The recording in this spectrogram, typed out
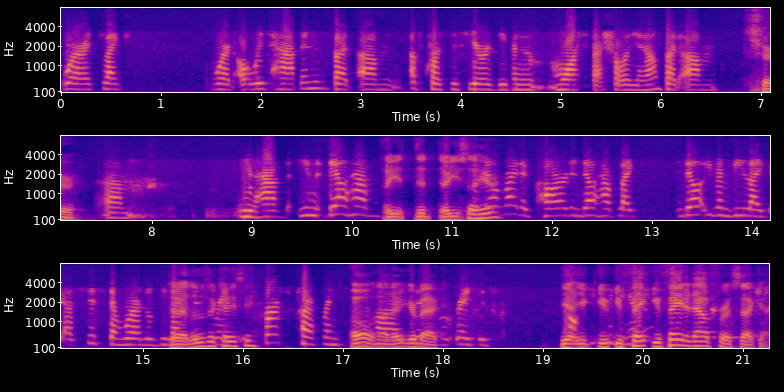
where it's like where it always happens, but um, of course this year is even more special, you know. But um, sure. um, you have you, they'll have Are you are you still here They'll write a card and they'll have like they'll even be like a system where it'll be Did like I lose her, Casey? First preference. Oh, no, there- you're back. Race is, Yeah, Oh, you you you fa- you faded out for a second.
